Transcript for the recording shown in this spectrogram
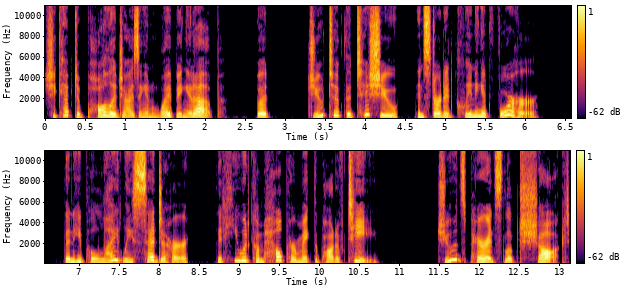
She kept apologizing and wiping it up, but Jude took the tissue and started cleaning it for her. Then he politely said to her that he would come help her make the pot of tea. Jude's parents looked shocked,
